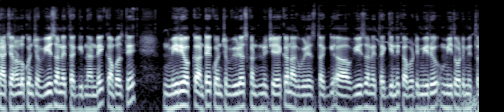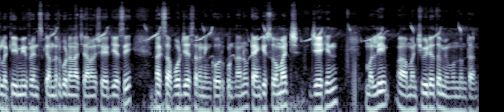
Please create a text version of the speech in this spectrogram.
నా ఛానల్లో కొంచెం వ్యూస్ అనేది తగ్గిందండి. కాబట్టి మీరు యొక్క అంటే కొంచెం వీడియోస్ కంటిన్యూ చేయక నాకు వీడియోస్ తగ్గి వ్యూస్ అనేది తగ్గింది. కాబట్టి మీరు మీ తోటి మిత్రులకి మీ ఫ్రెండ్స్కి అందరూ కూడా నా ఛానల్ షేర్ చేసి నాకు సపోర్ట్ చేస్తారని నేను కోరుకుంటున్నాను. థ్యాంక్ యూ సో మచ్ జై హింద్ మళ్ళీ మంచి వీడియోతో మేము ముందుంటాను.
